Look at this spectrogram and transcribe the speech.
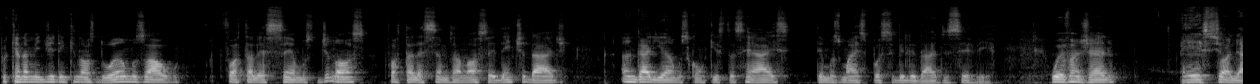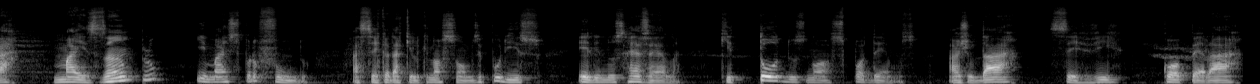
Porque na medida em que nós doamos algo, fortalecemos de nós, fortalecemos a nossa identidade, angariamos conquistas reais, temos mais possibilidades de servir. O Evangelho é esse olhar mais amplo e mais profundo acerca daquilo que nós somos e por isso ele nos revela que todos nós podemos ajudar, servir, cooperar,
